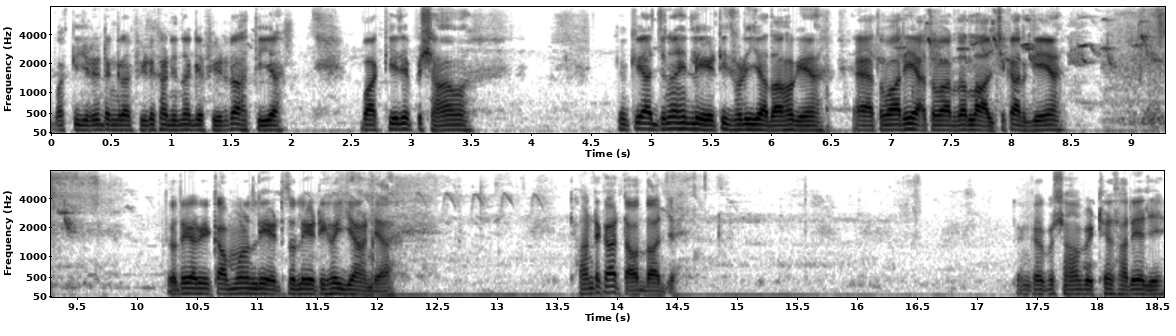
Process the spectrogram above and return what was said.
ਬਾਕੀ ਜਿਹੜੇ ਡੰਗਰਾਂ ਫੀਡ ਖਾਣੀ ਉਹਨਾਂ ਅੱਗੇ ਫੀਡ ਰੱਖਤੀ ਆ। ਬਾਕੀ ਇਹਦੇ ਪਿਛਾਂਹ ਕਿਉਂਕਿ ਅੱਜ ਨਾ ਅਸੀਂ ਲੇਟ ਹੀ ਥੋੜੀ ਜ਼ਿਆਦਾ ਹੋ ਗਏ ਆ। ਐਤਵਾਰ ਹੀ ਐਤਵਾਰ ਦਾ ਲਾਲਚ ਕਰ ਗਏ ਆ। ਤੇ ਉਹਦੇ ਕਰਕੇ ਕੰਮ ਹੁਣ ਲੇਟ ਤੋਂ ਲੇਟ ਹੀ ਹੋਈ ਜਾਣ ਡਿਆ। ਠੰਡ ਘੱਟ ਆ ਉਹਦਾ ਅੱਜ। ਡੰਗਰ ਪਛਾਂ ਬੈਠੇ ਸਾਰੇ ਅਜੇ।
